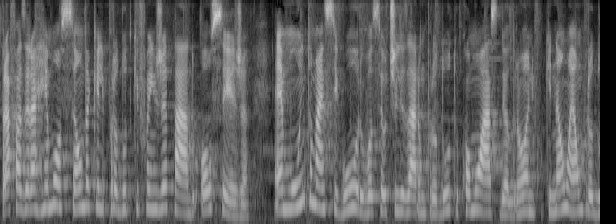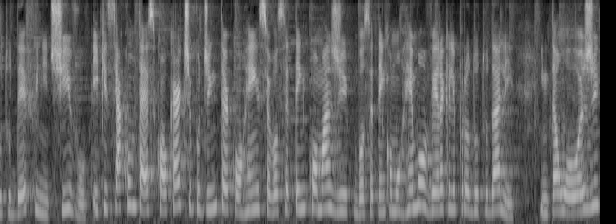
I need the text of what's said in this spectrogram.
para fazer a remoção daquele produto que foi injetado. Ou seja, é muito mais seguro você utilizar um produto como o ácido hialurônico, que não é um produto definitivo e que se acontece qualquer tipo de intercorrência, você tem como agir, você tem como remover aquele produto dali. Então, hoje,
